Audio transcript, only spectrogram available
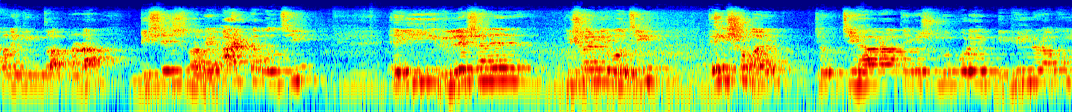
ফলে কিন্তু আপনারা বিশেষভাবে আরেকটা বলছি, এই রিলেশনের বিষয় নিয়ে বলছি, এই সময় চেহারা থেকে শুরু করে বিভিন্ন রকম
